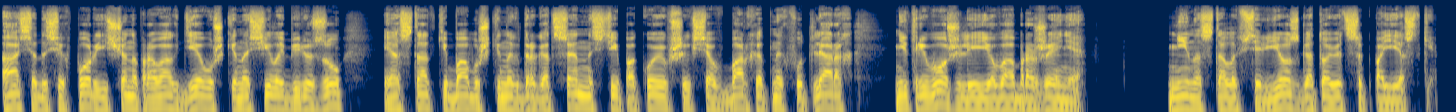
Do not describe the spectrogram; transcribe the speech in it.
Ася до сих пор еще на правах девушки носила бирюзу и остатки бабушкиных драгоценностей, покоившихся в бархатных футлярах, не тревожили ее воображение. Нина стала всерьез готовиться к поездке.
